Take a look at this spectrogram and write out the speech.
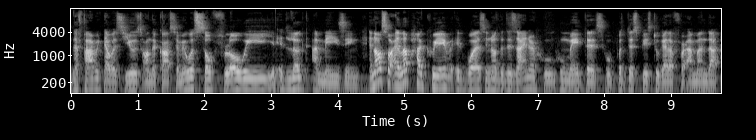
the fabric that was used on the costume. It was so flowy. It looked amazing. And also I love how creative it was, you know, the designer who who made this, who put this piece together for Amanda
